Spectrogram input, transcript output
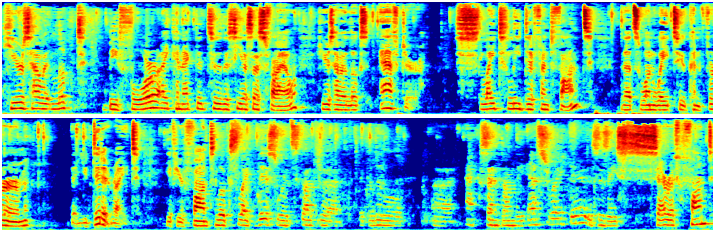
here's how it looked before I connected to the CSS file. Here's how it looks after. Slightly different font. That's one way to confirm that you did it right. If your font looks like this, where it's got the, like a little uh, accent on the S right there, this is a serif font.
